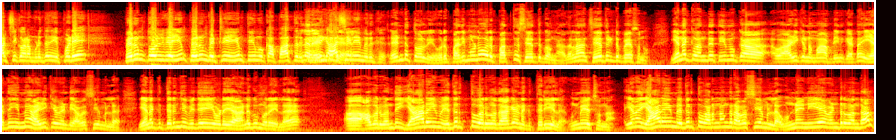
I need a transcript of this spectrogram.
ஆட்சிக்கு வர முடிந்தது. இப்படி பெரும் தோல்வியையும் பெரும் வெற்றியையும் திமுக பார்த்திருக்கு. ஆட்சியிலையும் இருக்கு. ரெண்டு தோல்வி. ஒரு பதிமூணு ஒரு பத்து சேர்த்துக்கோங்க. அதெல்லாம் சேர்த்துக்கிட்டு பேசணும். எனக்கு வந்து திமுக அழிக்கணுமா அப்படின்னு கேட்டா எதையுமே அழிக்க வேண்டிய அவசியம் இல்லை. எனக்கு தெரிஞ்ச விஜயுடைய அணுகுமுறையில அவர் வந்து யாரையும் எதிர்த்து வருவதாக எனக்கு தெரியல. உண்மையை சொன்னா ஏன்னா யாரையும் எதிர்த்து வரணுங்கிற அவசியம் இல்லை. உன்னை நீயே வென்று வந்தால்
